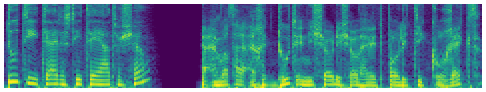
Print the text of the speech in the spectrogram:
doet hij tijdens die theatershow? Ja, en wat hij eigenlijk doet in die show, die show heet Politiek Correct.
